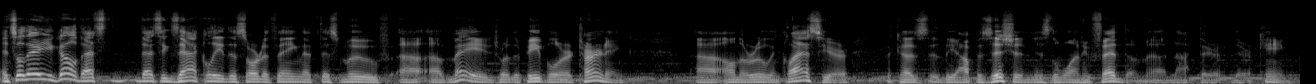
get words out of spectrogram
And so there you go. That's that's exactly the sort of thing that this move uh, made, where the people are turning uh, on the ruling class here because the opposition is the one who fed them, uh, not their their king.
